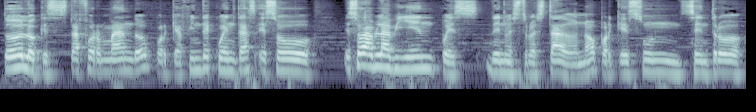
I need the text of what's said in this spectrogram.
todo lo que se está formando, porque a fin de cuentas eso, eso habla bien pues de nuestro estado, ¿no? Porque es un centro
